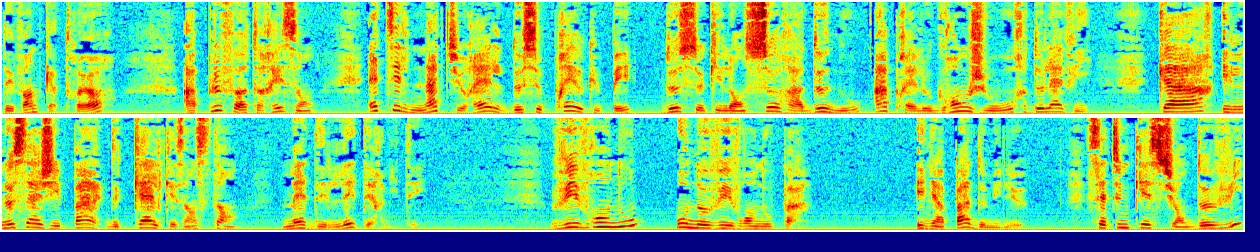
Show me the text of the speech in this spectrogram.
des vingt-quatre heures, à plus forte raison est-il naturel de se préoccuper de ce qu'il en sera de nous après le grand jour de la vie, car il ne s'agit pas de quelques instants, mais de l'éternité. Vivrons-nous ou ne vivrons-nous pas? Il n'y a pas de milieu. C'est une question de vie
